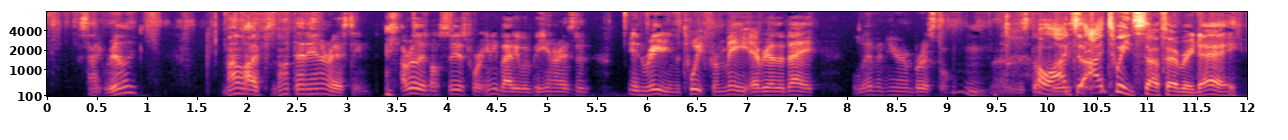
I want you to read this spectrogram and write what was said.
It's like, really? My life is not that interesting. I really don't see this where anybody would be interested in reading a tweet from me every other day, living here in Bristol. Hmm. I Oh, really t- see it. I tweet stuff every day,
